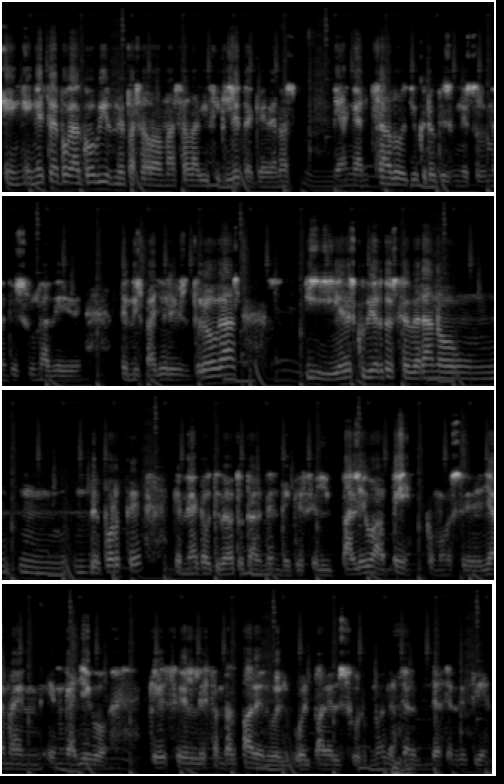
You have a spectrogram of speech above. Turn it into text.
en, esta época covid me pasaba más a la bicicleta que además me ha enganchado yo creo que en estos momentos es una de, mis mayores drogas. Y he descubierto este verano un, deporte que me ha cautivado totalmente, que es el paleo AP, como se llama en, gallego, que es el stand-up paddle o el, o el paddle surf, ¿no? de, hacer, de hacer de pie.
